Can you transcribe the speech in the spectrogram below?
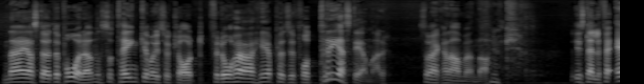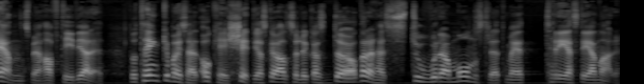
När jag stöter på den så tänker man ju såklart, för då har jag helt plötsligt fått tre stenar som jag kan använda. Okay. Istället för en som jag haft tidigare. Då tänker man ju så här, okej okay, shit, jag ska alltså lyckas döda den här stora monstret med tre stenar.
